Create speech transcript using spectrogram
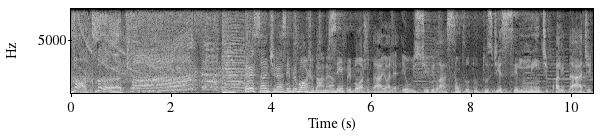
Vox Up! Interessante, né? Sempre bom ajudar, né? Sempre bom ajudar. E olha, eu estive lá, são produtos de excelente qualidade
